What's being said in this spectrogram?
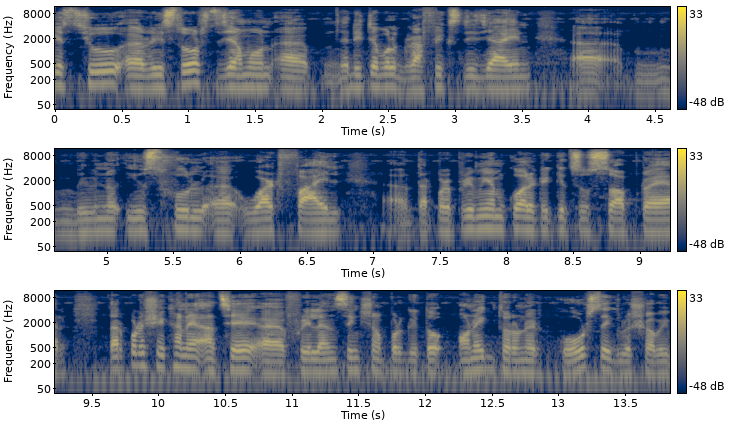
কিছু রিসোর্স যেমন এডিটেবল গ্রাফিক্স ডিজাইন বিভিন্ন ইউজফুল ওয়ার্ড ফাইল তারপরে প্রিমিয়াম কোয়ালিটির কিছু সফটওয়্যার তারপরে সেখানে আছে ফ্রিল্যান্সিং সম্পর্কিত অনেক ধরনের কোর্স, এগুলো সবই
